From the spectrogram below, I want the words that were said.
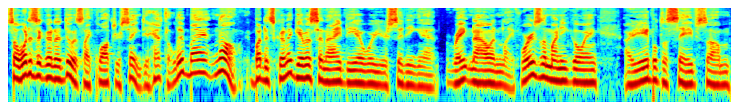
So what is it going to do? It's like Walter's saying. Do you have to live by it? No, but it's going to give us an idea where you're sitting at right now in life. Where's the money going? Are you able to save some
